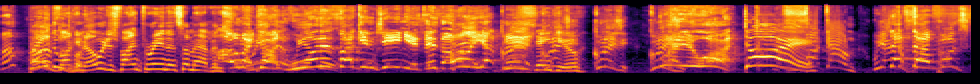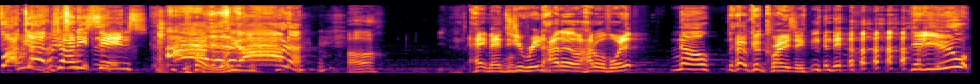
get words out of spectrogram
Huh? What do I we don't do fucking the know. We just find three and then something happens. Oh my We god, to- what a to- fucking genius! It's only up. What Thank you. Grizzy, do you want? Door. Fuck down. We have Shut to find the books. fuck We up, Johnny Sins! Down! Uh, Hey man, did you read how to how to avoid it? No. Good crazy. Did you?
